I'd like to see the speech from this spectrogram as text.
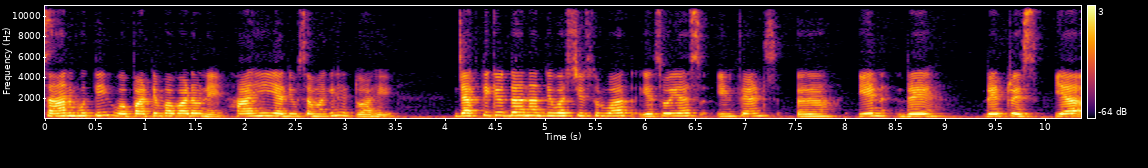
सहानुभूती व पाठिंबा वाढवणे हाही या दिवसामागील हेतू आहे. जागतिक युद्धाना दिवसची सुरुवात एस ओ एस इन्फॅन्ट्स एन रे रेट्रेस या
